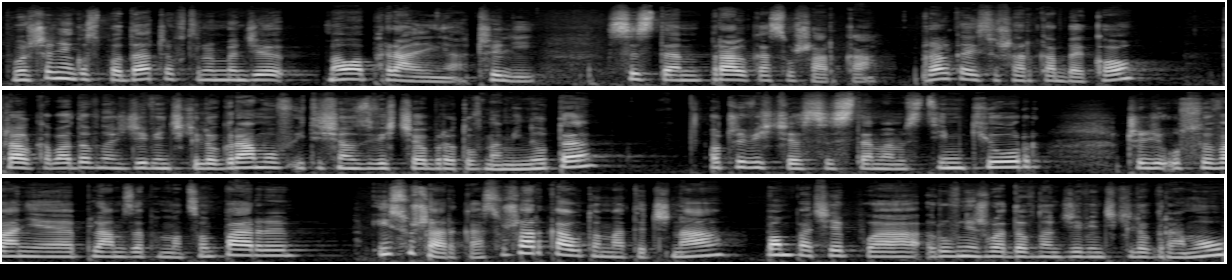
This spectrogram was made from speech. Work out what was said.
Pomieszczenie gospodarcze, w którym będzie mała pralnia, czyli system pralka-suszarka. Pralka i suszarka Beko. Pralka ładowność 9 kg i 1200 obrotów na minutę. Oczywiście z systemem Steam Cure, czyli usuwanie plam za pomocą pary. I suszarka. Suszarka automatyczna, pompa ciepła, również ładowność 9 kg.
